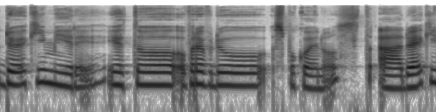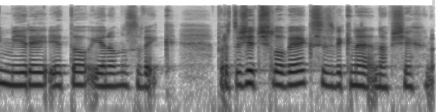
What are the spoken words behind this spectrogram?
do jaký míry je to opravdu spokojenost a do jaký míry je to jenom zvyk. Protože člověk si zvykne na všechno.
